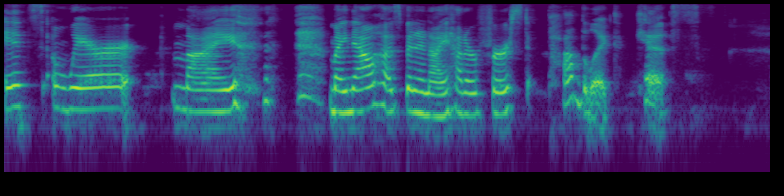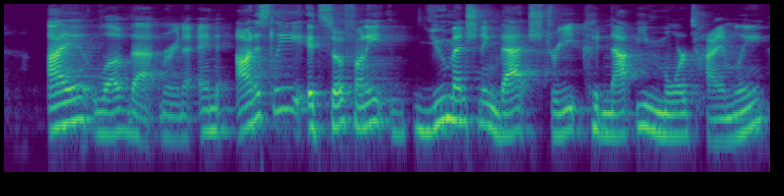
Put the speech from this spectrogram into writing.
it's where my my now husband and I had our first public kiss. I love that, Marina. And honestly, it's so funny. You mentioning that street could not be more timely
